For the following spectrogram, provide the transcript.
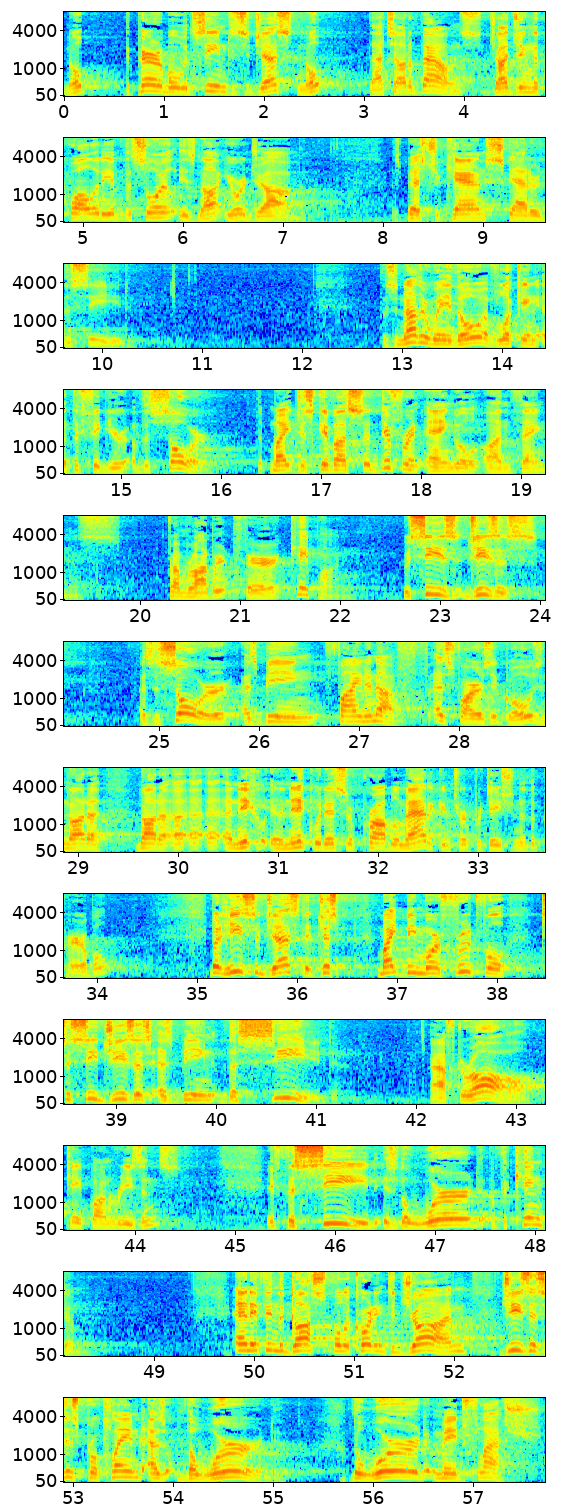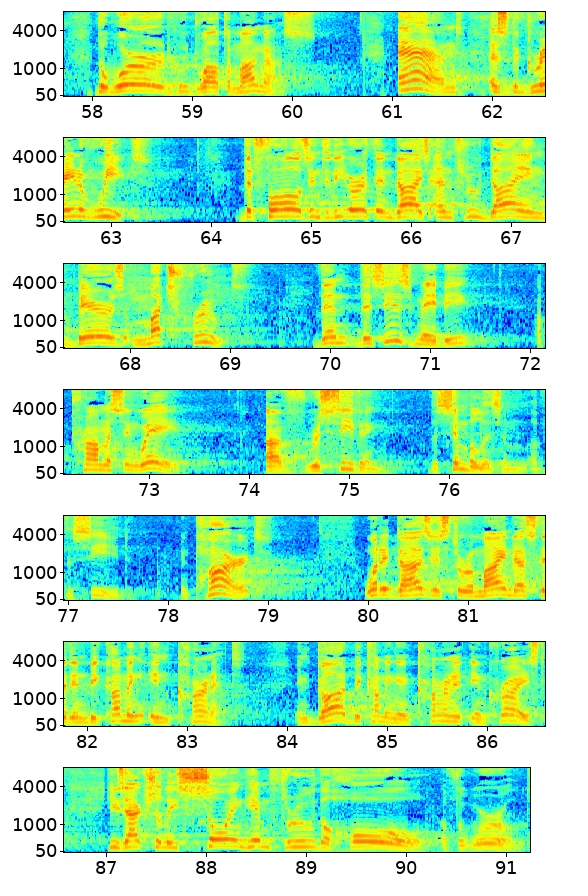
Nope. The parable would seem to suggest nope, that's out of bounds. Judging the quality of the soil is not your job. As best you can, scatter the seed. There's another way, though, of looking at the figure of the sower that might just give us a different angle on things. From Robert Farrar Capon, who sees Jesus as a sower as being fine enough as far as it goes, not a not a, a, an iniquitous or problematic interpretation of the parable. But he suggests it just might be more fruitful to see Jesus as being the seed. After all, Capon reasons, if the seed is the word of the kingdom, and if in the gospel according to John, Jesus is proclaimed as the Word, the Word made flesh, the Word who dwelt among us, and as the grain of wheat that falls into the earth and dies, and through dying bears much fruit, then this is maybe a promising way of receiving the symbolism of the seed. In part, what it does is to remind us that in becoming incarnate, in God becoming incarnate in Christ, He's actually sowing Him through the whole of the world.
